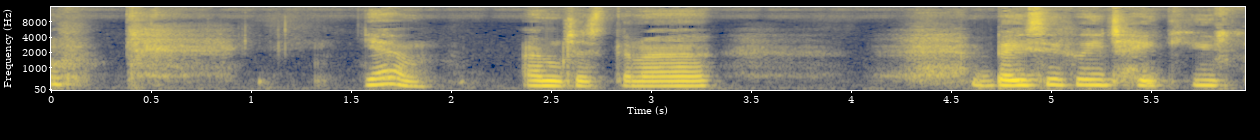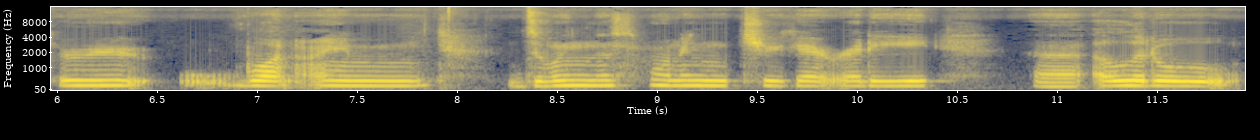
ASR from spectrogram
yeah, I'm just gonna basically take you through what I'm doing this morning to get ready, uh, a little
